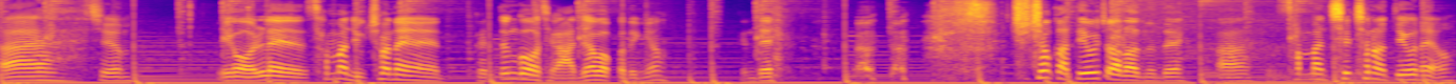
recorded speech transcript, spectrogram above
아, 지금 이거 원래 36,000에 그 뜬 거 제가 안 잡았거든요. 근데 추천가 띄울 줄 알았는데 아, 37,000원 띄우네요.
